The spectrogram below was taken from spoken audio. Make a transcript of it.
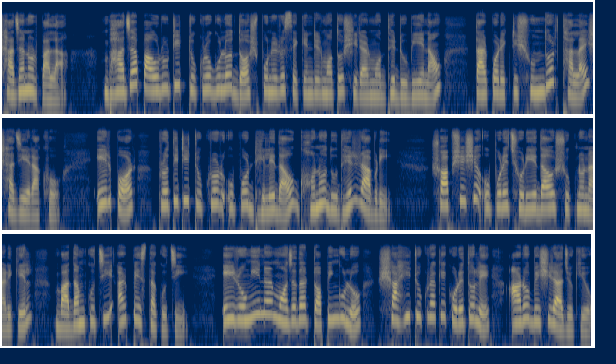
সাজানোর পালা। ভাজা পাউরুটির টুকরোগুলো দশ পনেরো সেকেন্ডের মতো শিরার মধ্যে ডুবিয়ে নাও, তারপর একটি সুন্দর থালায় সাজিয়ে রাখো। এরপর প্রতিটি টুকরোর উপর ঢেলে দাও ঘন দুধের রাবড়ি। সবশেষে উপরে ছড়িয়ে দাও শুকনো নারিকেল, বাদাম কুচি আর পেস্তা কুচি। এই রঙিন আর মজাদার টপিংগুলো শাহি টুকরাকে করে তোলে আরও বেশি রাজকীয়।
